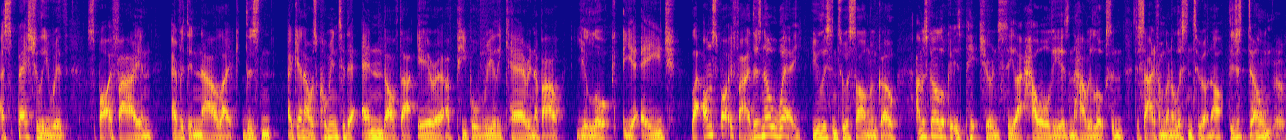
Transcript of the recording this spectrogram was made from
especially with Spotify and everything now, like there's again, I was coming to the end of that era of people really caring about your look, your age. Like on Spotify, there's no way you listen to a song and go, I'm just going to look at his picture and see like how old he is and how he looks and decide if I'm going to listen to it or not. They just don't.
